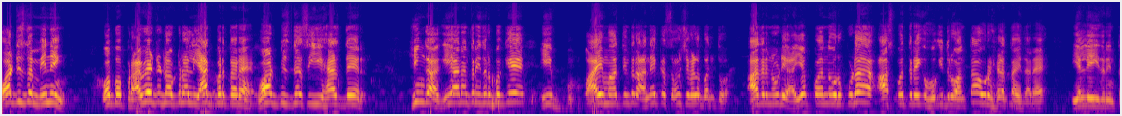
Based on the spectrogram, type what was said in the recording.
what is the meaning ಒಬ್ಬ ಪ್ರೈವೇಟ್ ಡಾಕ್ಟರ್ ಅಲ್ಲಿ ಯಾಕೆ ಬರ್ತಾರೆ? What business he has there ಹಿಂಗಾಗಿ ಆನಂತರ ಇದ್ರ ಬಗ್ಗೆ ಈ ಬಾಯಿ ಮಾತಿಂದ್ರ ಅನೇಕ ಸಮಸ್ಯೆಗಳು ಬಂತು. ಆದ್ರೆ ನೋಡಿ ಅಯ್ಯಪ್ಪನವರು ಕೂಡ ಆಸ್ಪತ್ರೆಗೆ ಹೋಗಿದ್ರು ಅಂತ ಅವ್ರು ಹೇಳ್ತಾ ಇದ್ದಾರೆ. ಎಲ್ಲಿ ಇದರಿಂದ?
